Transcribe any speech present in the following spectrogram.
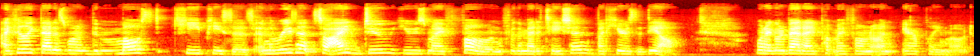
I feel like that is one of the most key pieces. And the reason, so I do use my phone for the meditation, but here's the deal. When I go to bed, I put my phone on airplane mode.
